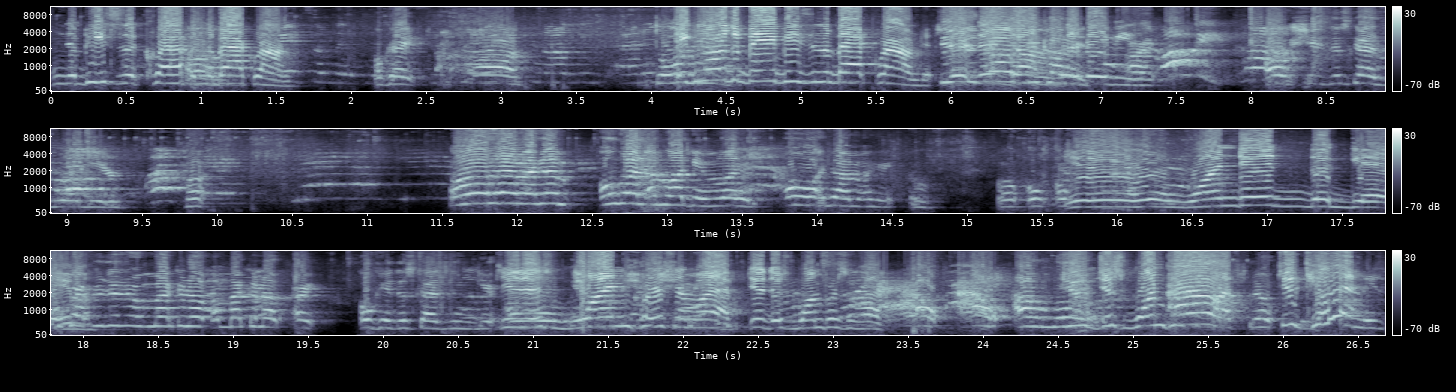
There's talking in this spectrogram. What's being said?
the pieces of crap in the Oh. background. Okay. Uh, Ignore the babies in the background. Dude, they're, they're don't dumb. because- They're babies. Alright. Oh shoot, this guy's right here. Huh. Oh god, I got him. Oh god, I'm lagging, I'm lagging. Oh, I got him. Okay. Oh. Oh, oh, oh. You won the Oh, game. crap, dude, dude, I'm backing up, I'm backing up. Alright. Okay, this guy's gonna get. Dude, there's oh, one person left. Dude, there's one person left. Ow, ow, ow, no. Dude, just one person Ow. left. No. Dude, kill him. He's-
